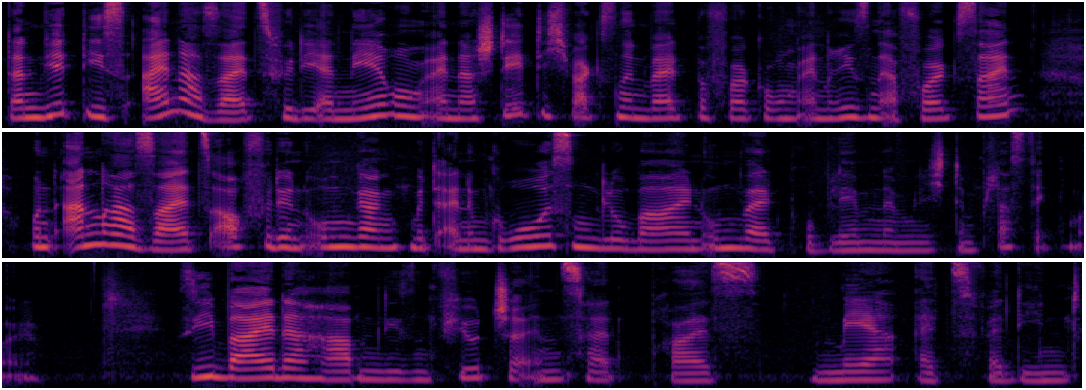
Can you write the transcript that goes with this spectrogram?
dann wird dies einerseits für die Ernährung einer stetig wachsenden Weltbevölkerung ein Riesenerfolg sein und andererseits auch für den Umgang mit einem großen globalen Umweltproblem, nämlich dem Plastikmüll. Sie beide haben diesen Future Insight Preis mehr als verdient.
